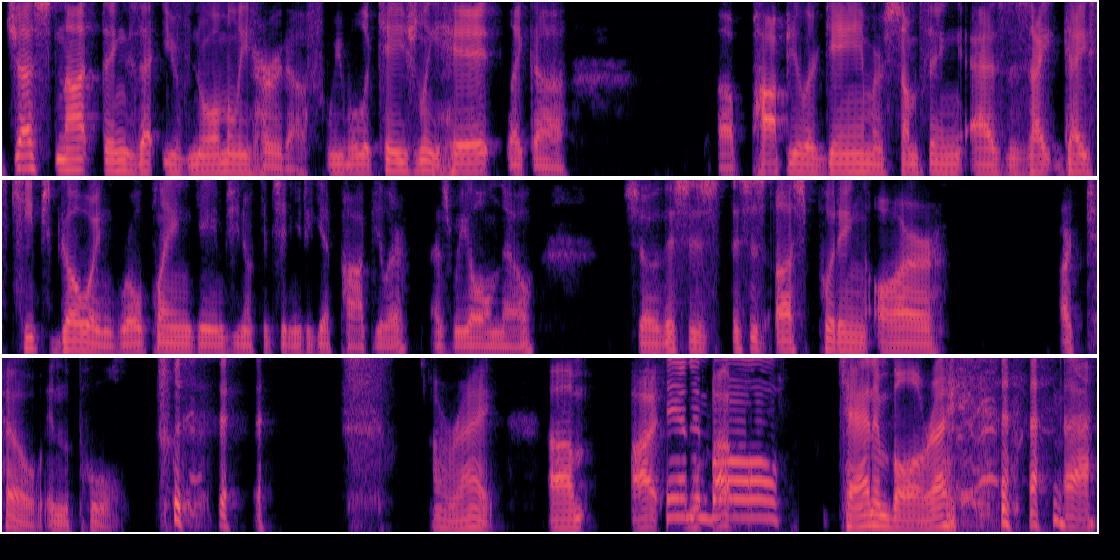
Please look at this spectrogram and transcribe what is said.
just not things that you've normally heard of. We will occasionally hit like a a popular game or something as the zeitgeist keeps going. Role playing games, you know, continue to get popular, as we all know. So this is this is us putting our our toe in the pool. all right. Um, I, Cannonball. Cannonball, right?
